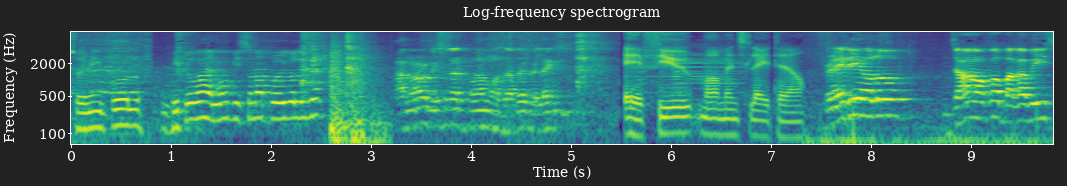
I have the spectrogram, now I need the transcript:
চুইমিং পুল ভিতু ভাই মোৰ বিচনাত পৰি গ'লি যে আনৰ বিচনাত খোৱা মজাটোৱে বেলেগ। A few moments later. Ready হ'লো? যাওঁ আকৌ বাগা বীজ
